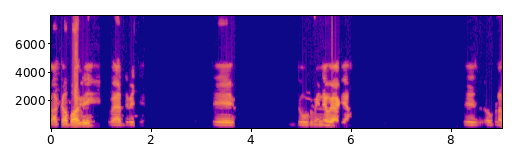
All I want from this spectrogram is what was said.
ਕਾਕਾ ਬਾਹਰ ਗਏ ਕੁਵੈਤ ਦੇ ਵਿੱਚ ਤੇ ਦੋ ਕੁ ਮਹੀਨੇ ਹੋਇਆ ਗਿਆ। ਤੇ ਆਪਣਾ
